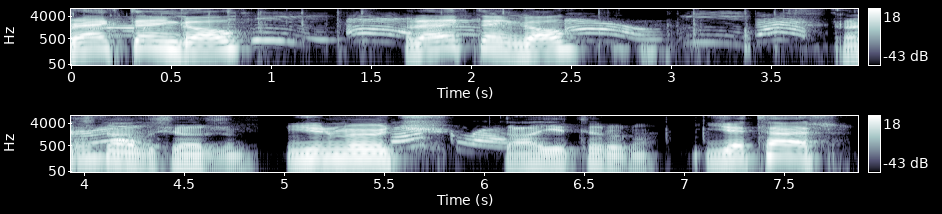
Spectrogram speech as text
Rectangle. Rectangle. Kaç kaldı şarjın? 23. necklace. Daha yeter ona. Yeter.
